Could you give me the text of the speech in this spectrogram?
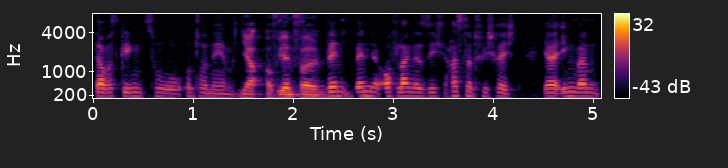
da was gegen zu unternehmen. Ja, auf jeden Fall. Wenn, wenn auf lange Sicht, hast du natürlich recht. Ja, irgendwann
